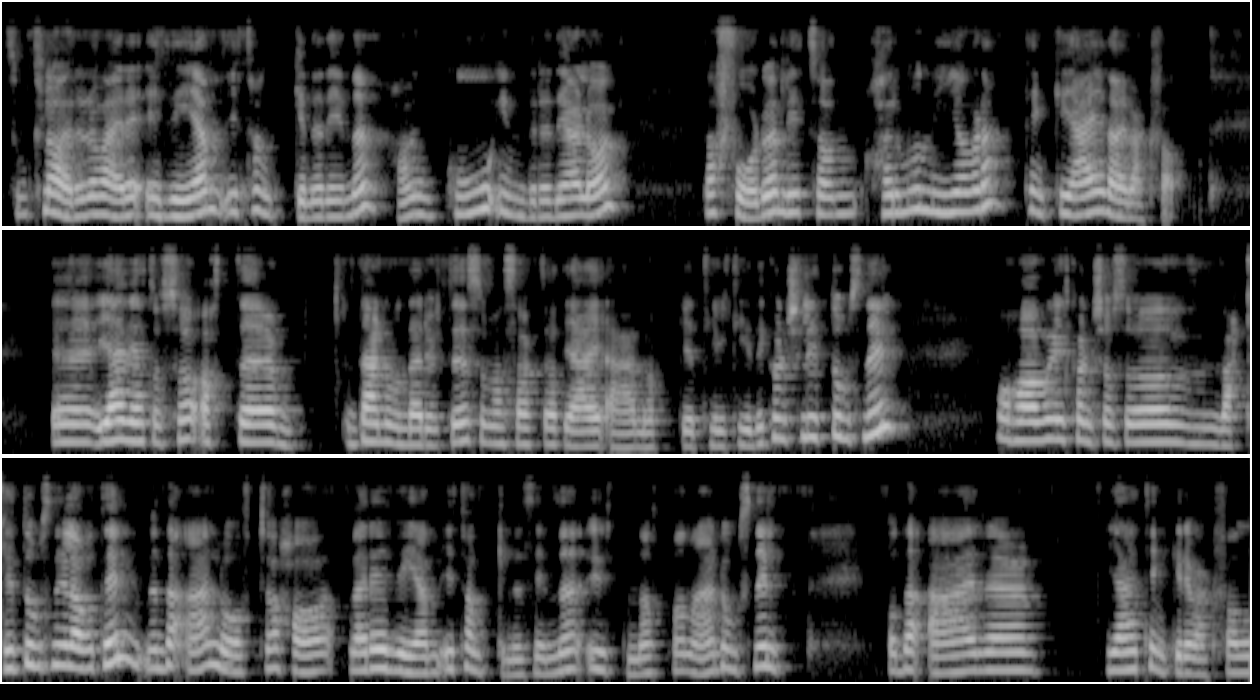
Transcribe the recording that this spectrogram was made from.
som klarer å være ren i tankene dine, ha en god indre dialog, da får du en litt sånn harmoni over det, tenker jeg da i hvert fall. Eh, jeg vet også at eh, det er noen der ute som har sagt at jeg er nok til tider kanskje litt dumsnill. Og har vel kanskje også vært litt dumsnill av og til. Men det er lov til å ha, være ren i tankene sine uten at man er dumsnill. Og det er eh, Jeg tenker i hvert fall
